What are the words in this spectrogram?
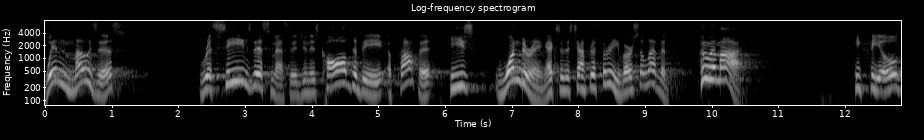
when Moses receives this message and is called to be a prophet, he's wondering. Exodus chapter 3, verse 11 Who am I? He feels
